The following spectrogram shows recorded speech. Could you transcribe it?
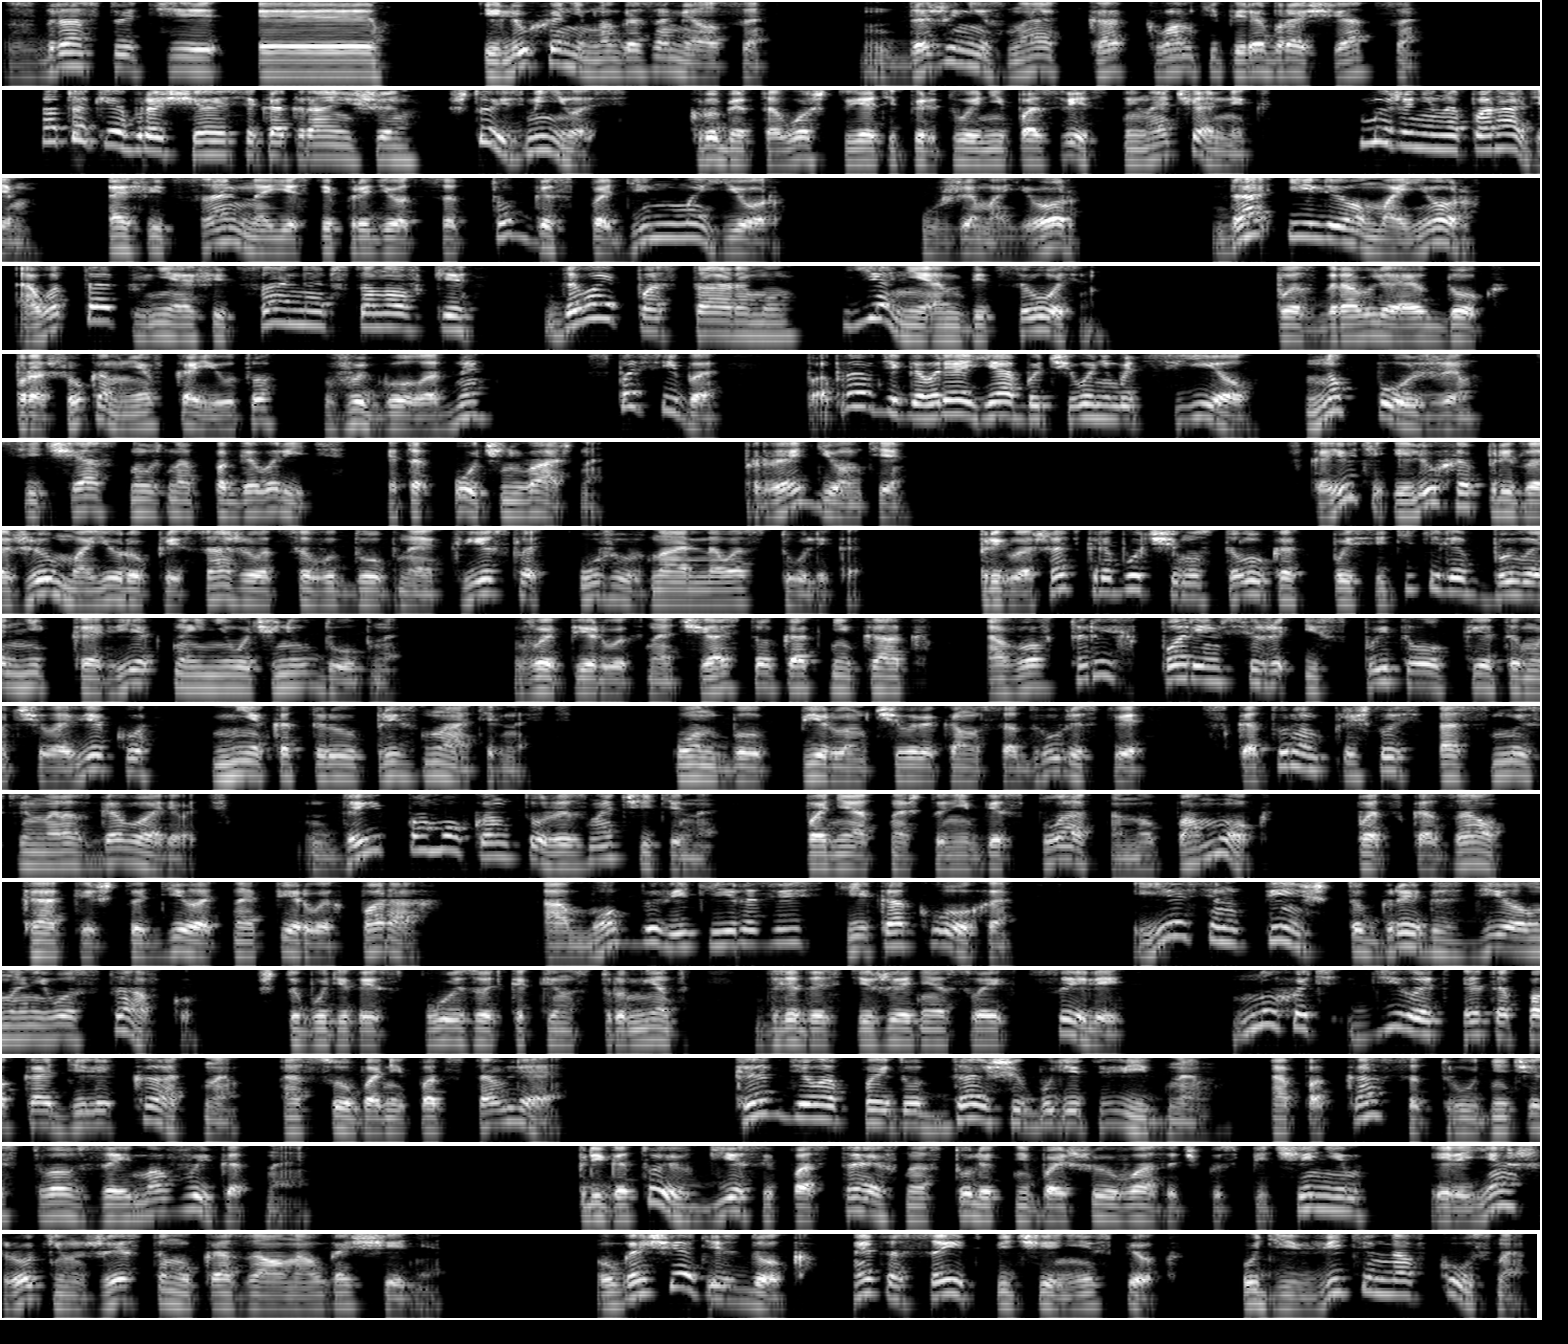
«Здравствуйте, э, Илюха немного замялся. «Даже не знаю, как к вам теперь обращаться». «А так и обращайся, как раньше. Что изменилось? Кроме того, что я теперь твой непосредственный начальник. Мы же не на параде. Официально, если придется, то господин майор». «Уже майор?» «Да, Илио майор. А вот так, в неофициальной обстановке, давай по-старому, я не амбициозен. Поздравляю, док, прошу ко мне в каюту. Вы голодны? Спасибо. По правде говоря, я бы чего-нибудь съел, но позже. Сейчас нужно поговорить. Это очень важно. Пройдемте. В каюте Илюха предложил майору присаживаться в удобное кресло у журнального столика. Приглашать к рабочему столу как посетителя было некорректно и не очень удобно. Во-первых, начальство как-никак, а во-вторых, парень все же испытывал к этому человеку некоторую признательность. Он был первым человеком в Содружестве, с которым пришлось осмысленно разговаривать. Да и помог он тоже значительно. Понятно, что не бесплатно, но помог. Подсказал, как и что делать на первых порах. А мог бы ведь и развести как лоха. Ясен пень, что Грег сделал на него ставку, что будет использовать как инструмент для достижения своих целей, но хоть делает это пока деликатно, особо не подставляя. Как дела пойдут дальше, будет видно, а пока сотрудничество взаимовыгодное. Приготовив гес и поставив на столик небольшую вазочку с печеньем, Илья широким жестом указал на угощение. «Угощайтесь, док, это Саид печенье испек. Удивительно вкусно».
